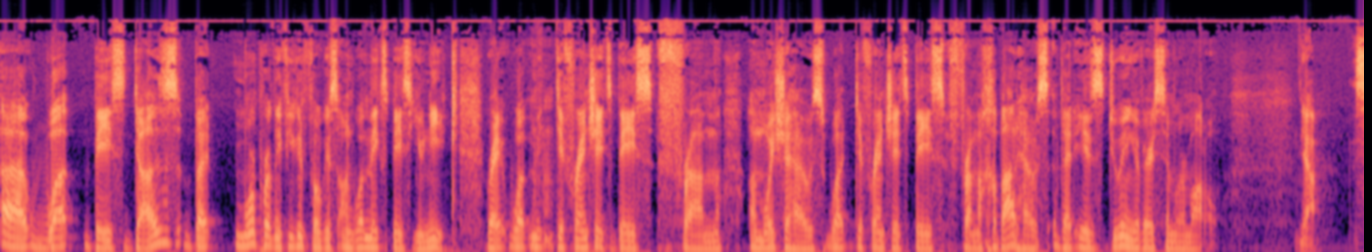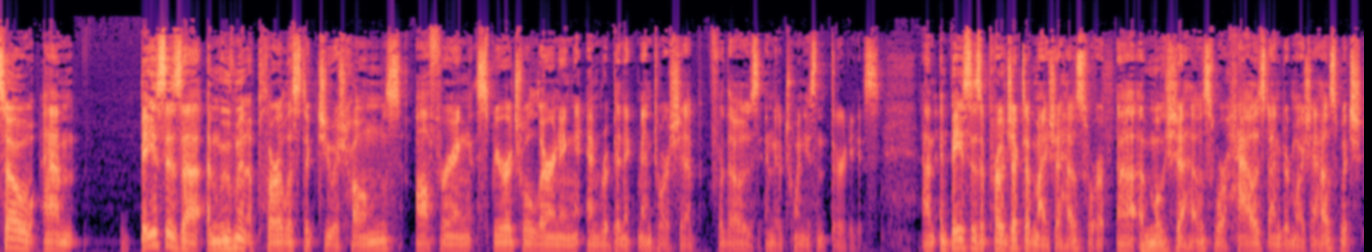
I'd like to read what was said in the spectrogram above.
uh, what base does, but more importantly, if you can focus on what makes base unique, right? What mm-hmm. m- differentiates base from a Moishe house? What differentiates base from a Chabad house that is doing a very similar model? Yeah. So, um, Base is a, a, movement of pluralistic Jewish homes offering spiritual learning and rabbinic mentorship for those in their 20s and 30s. Um, and Base is a project of Moishe House, where, uh, of Moishe House. We're housed under Moishe House, which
